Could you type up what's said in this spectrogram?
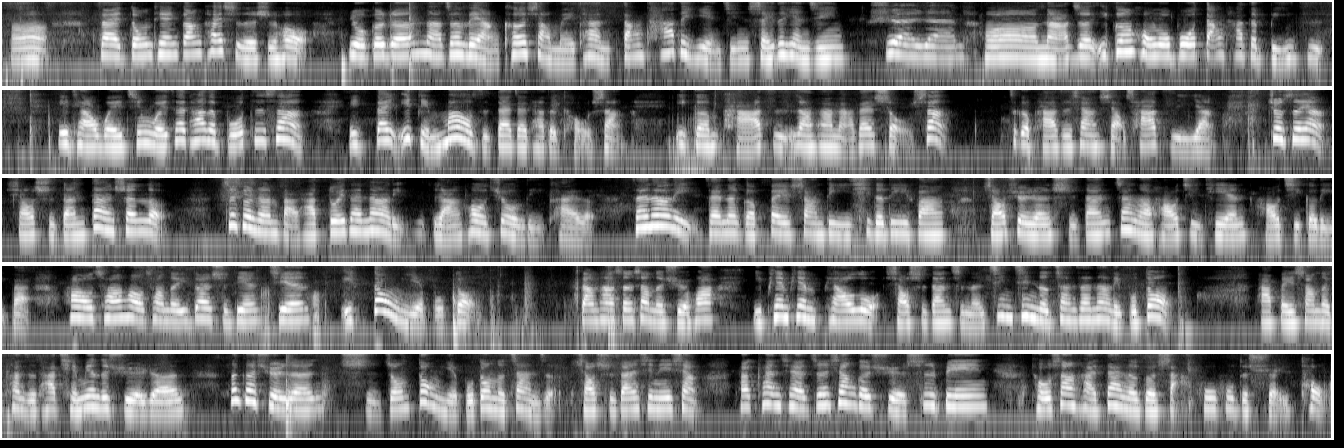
啊，在冬天刚开始的时候，有个人拿着两颗小煤炭当他的眼睛。谁的眼睛？雪人。哦，拿着一根红萝卜当他的鼻子，一条围巾围在他的脖子上，一戴一顶帽子戴在他的头上，一根耙子让他拿在手上。这个耙子像小叉子一样，就这样，小史丹诞生了。这个人把它堆在那里，然后就离开了。在那里，在那个被上帝遗弃的地方，小雪人史丹站了好几天，好几个礼拜，好长好长的一段时间间，一动也不动。当他身上的雪花一片片飘落，小史丹只能静静地站在那里不动。他悲伤的看着他前面的雪人，那个雪人始终动也不动的站着。小史丹心里想，他看起来真像个雪士兵，头上还戴了个傻乎乎的水桶。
